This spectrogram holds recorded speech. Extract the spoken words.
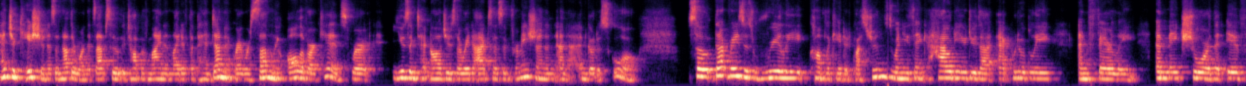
education is another one that's absolutely top of mind in light of the pandemic, right? Where suddenly all of our kids were using technology as their way to access information and, and, and go to school. So that raises really complicated questions when you think, how do you do that equitably and fairly and make sure that if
